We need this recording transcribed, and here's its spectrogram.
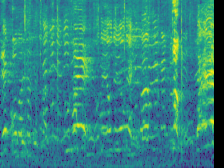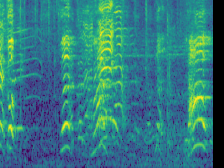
देखो उठे उठे उठे उठे कम कम मार डाल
